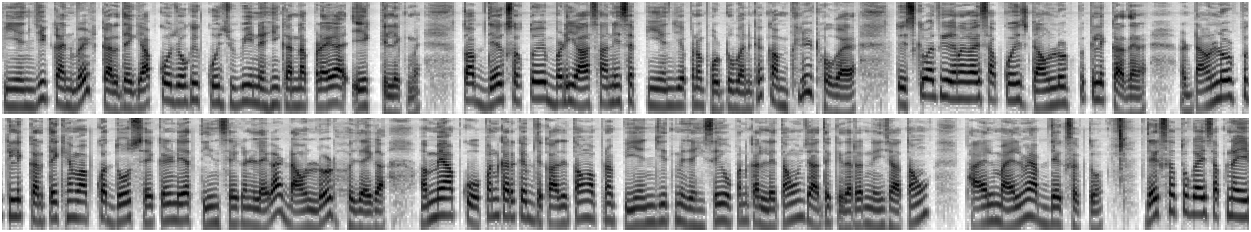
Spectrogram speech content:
पीएनजी कन्वर्ट कर देगी। आपको जो कि कुछ भी नहीं करना पड़ेगा एक क्लिक में। तो आप देख सकते हो ये बड़ी आसानी से पीएनजी अपना फ़ोटो बन के कंप्लीट हो गया तो इसके बाद क्या करना गाइस आपको इस डाउनलोड पे क्लिक कर देना है। डाउनलोड पे क्लिक करते कि हम आपका दो सेकंड या तीन सेकंड लेगा डाउनलोड हो जाएगा। अब मैं आपको ओपन करके दिखा देता हूँ, अपना पी एन मैं यहीं से ही ओपन कर लेता हूँ, ज़्यादा किधर नहीं जाता हूँ। फ़ाइल माइल में आप देख सकते हो। देख सकते हो गाइस अपना ये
